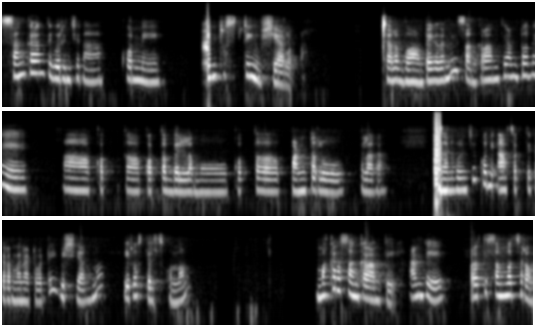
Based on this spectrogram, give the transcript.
సంక్రాంతి గురించిన కొన్ని ఇంట్రెస్టింగ్ విషయాలు. చాలా బాగుంటాయి కదండి. సంక్రాంతి అంటూనే కొత్త కొత్త బెల్లము కొత్త పంటలు ఇలాగా. దాని గురించి కొన్ని ఆసక్తికరమైనటువంటి విషయాలను ఈరోజు తెలుసుకుందాం. మకర సంక్రాంతి అంటే ప్రతి సంవత్సరం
